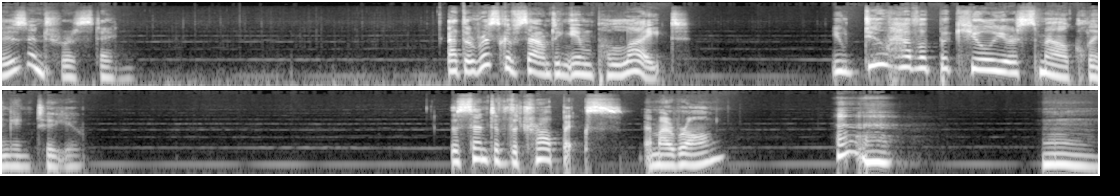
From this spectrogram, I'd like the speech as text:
is interesting. At the risk of sounding impolite, you do have a peculiar smell clinging to you. The scent of the tropics. Am I wrong? Mm-mm. Hmm.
